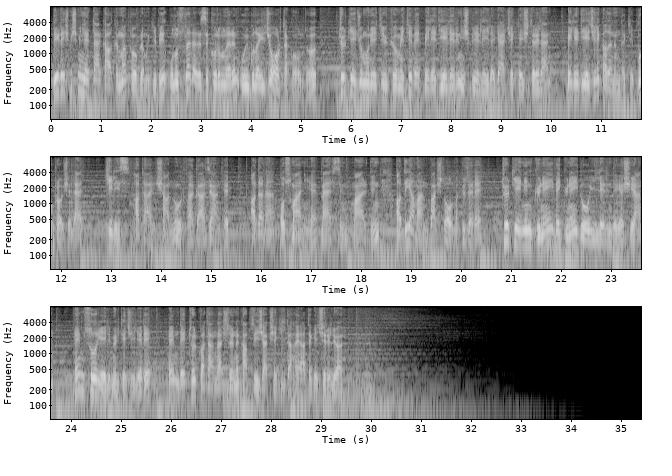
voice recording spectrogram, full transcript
Birleşmiş Milletler Kalkınma Programı gibi uluslararası kurumların uygulayıcı ortak olduğu, Türkiye Cumhuriyeti Hükümeti ve belediyelerin işbirliğiyle gerçekleştirilen belediyecilik alanındaki bu projeler, Kilis, Hatay, Şanlıurfa, Gaziantep, Adana, Osmaniye, Mersin, Mardin, Adıyaman başta olmak üzere Türkiye'nin güney ve güneydoğu illerinde yaşayan hem Suriyeli mültecileri hem de Türk vatandaşlarını kapsayacak şekilde hayata geçiriliyor.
